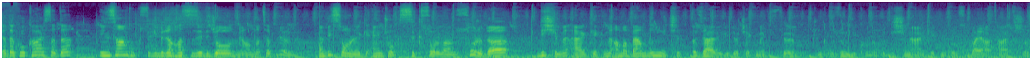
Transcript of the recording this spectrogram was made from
Ya da kokarsa da insan kokusu gibi rahatsız edici olmuyor. Anlatabiliyor muyum? Yani bir sonraki en çok sık sorulan soru da dişi mi erkek mi ama ben bunun için özel bir video çekmek istiyorum. Çünkü uzun bir konu bu. Dişi mi erkek mi konusu bayağı tartışıldı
